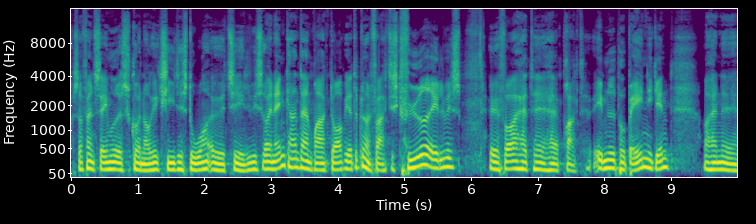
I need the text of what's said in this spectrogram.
Og så fandt Sam ud af, at skulle nok ikke sige det store øh, til Elvis. Og en anden gang, da han bragte op, ja, der blev han faktisk fyret af Elvis, øh, for at have, have bragt emnet på banen igen. Og han... Øh,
